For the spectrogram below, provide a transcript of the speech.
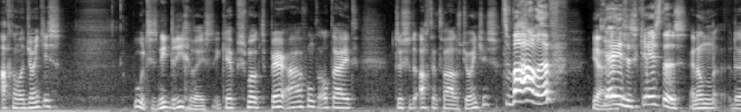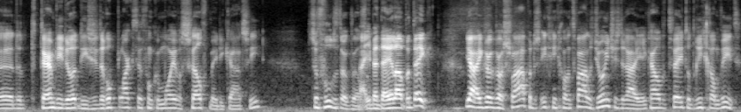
800 jointjes. Oeh, het is niet 3 geweest. Ik heb smoked per avond altijd tussen de 8 en 12 jointjes. 12? Ja. Jezus Christus. En dan de, de term die, er- die ze erop plakte, vond ik een mooie, was zelfmedicatie. Zo voelde het ook wel. Nou, je bent de hele apotheek. Ja, ik wil ook wel slapen, dus ik ging gewoon 12 jointjes draaien. Ik haalde 2 tot 3 gram wiet.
